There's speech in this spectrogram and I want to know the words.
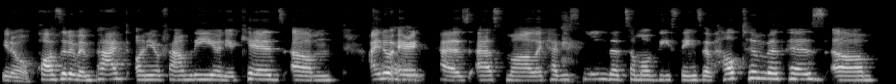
you know positive impact on your family and your kids. Um, i know eric has asthma. Like have you seen that some of these things have helped him with his um,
